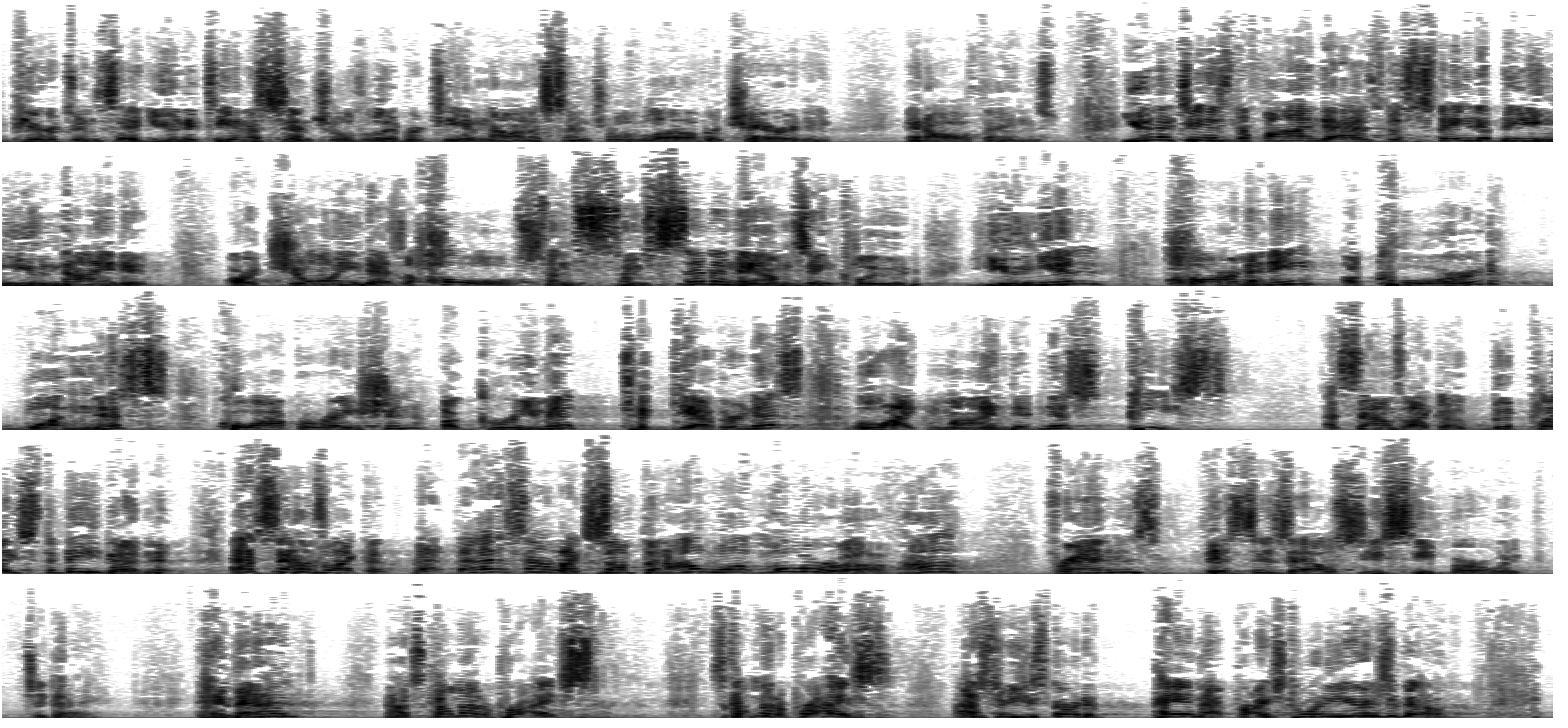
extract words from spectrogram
The Puritans said unity in essentials, liberty in non essentials, love or charity in all things. Unity is defined as the state of being united or joined as a whole. Some, some synonyms include union, harmony, accord, oneness, cooperation, agreement, togetherness, like mindedness, peace. That sounds like a good place to be, doesn't it? That sounds like a that, that sounds like something I want more of, huh? Friends, this is LCC Berwick today. Amen. Now it's come at a price. It's come at a price. Pastor, you started paying that price 20 years ago.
